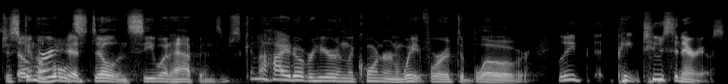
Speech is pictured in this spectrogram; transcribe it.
just so gonna hold still and see what happens. I'm just gonna hide over here in the corner and wait for it to blow over. Let me paint two scenarios.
